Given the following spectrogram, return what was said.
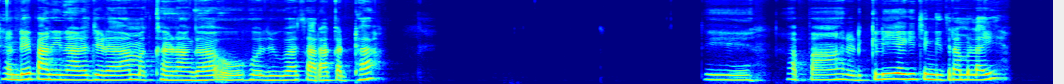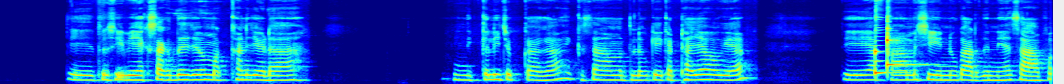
ਠੰਡੇ ਪਾਣੀ ਨਾਲ ਜਿਹੜਾ ਮੱਖਣ ਆਗਾ ਉਹ ਹੋ ਜਾਊਗਾ ਸਾਰਾ ਇਕੱਠਾ। ਤੇ ਆਪਾਂ ਰਿੜਕ ਲਈ ਹੈਗੀ ਚੰਗੀ ਤਰ੍ਹਾਂ ਮਲਾਈ। ਤੇ ਤੁਸੀਂ ਵੇਖ ਸਕਦੇ ਜੋ ਮੱਖਣ ਜਿਹੜਾ ਨਿਕਲ ਹੀ ਚੁੱਕਾ ਹੈਗਾ, ਇੱਕ ਸਾ ਮਤਲਬ ਕਿ ਇਕੱਠਾ ਜਿਹਾ ਹੋ ਗਿਆ। ਤੇ ਆਪਾਂ ਮਸ਼ੀਨ ਨੂੰ ਕਰ ਦਿੰਨੇ ਆ ਸਾਫ਼।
